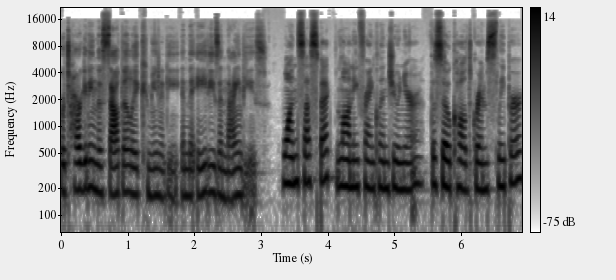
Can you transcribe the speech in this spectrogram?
were targeting the South LA community in the 80s and 90s. One suspect, Lonnie Franklin Jr., the so called Grim Sleeper,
